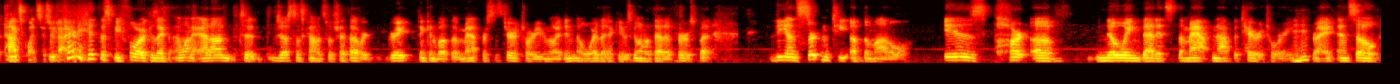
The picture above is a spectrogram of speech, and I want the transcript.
consequences are we've kind of hit this before because I, I want to add on to Justin's comments, which I thought were great thinking about the map versus territory, even though I didn't know where the heck he was going with that at first. But the uncertainty of the model is part of knowing that it's the map, not the territory, mm-hmm. right? And so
